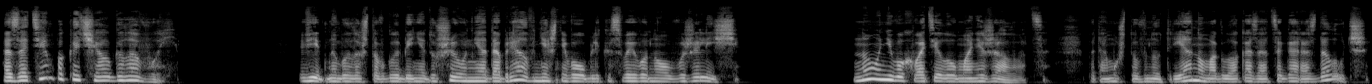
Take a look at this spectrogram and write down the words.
а затем покачал головой. Видно было, что в глубине души он не одобрял внешнего облика своего нового жилища. Но у него хватило ума не жаловаться, потому что внутри оно могло оказаться гораздо лучше.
